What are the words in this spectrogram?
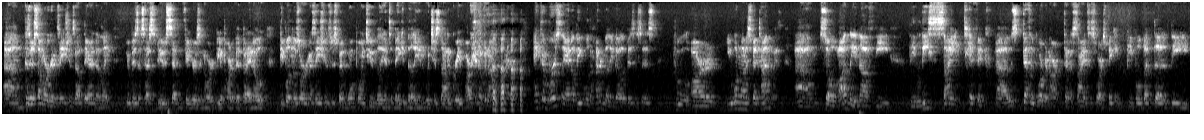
because um, there's some organizations out there that like your business has to do seven figures in order to be a part of it. But I know people in those organizations who spend 1.2 million to make a million, which is not a great mark of an entrepreneur. and conversely, I know people with 100 million dollar businesses who are you wouldn't want to spend time with. Um, so oddly enough, the the least scientific uh, it was definitely more of an art than a science as far as picking people, but the the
